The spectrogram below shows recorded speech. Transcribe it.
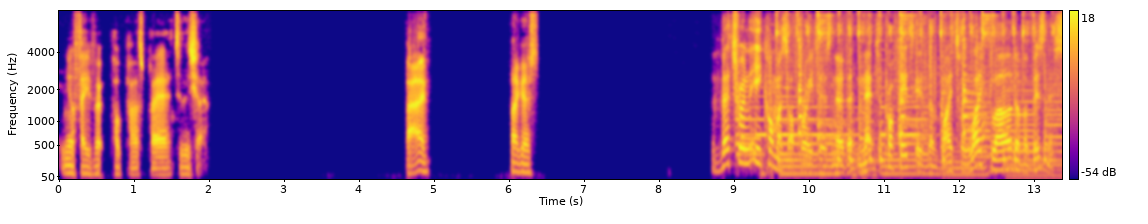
in your favorite podcast player to the show. Bye. Bye, guys. Veteran e-commerce operators know that net profit is the vital lifeblood of a business.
